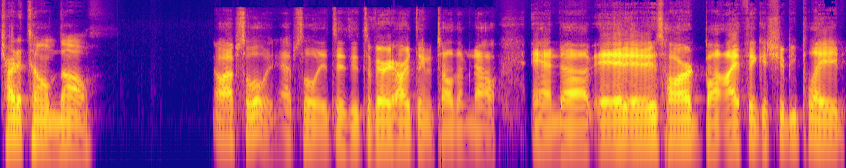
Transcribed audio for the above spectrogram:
try to tell them no. Oh, absolutely, absolutely. It's it's a very hard thing to tell them no, and uh, it, it is hard. But I think it should be played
